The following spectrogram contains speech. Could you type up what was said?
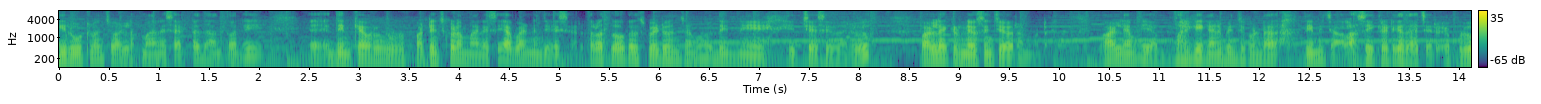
ఈ రూట్లోంచి వెళ్ళడం మానేశారట. దాంతో దీనికి ఎవరు పట్టించుకోవడం మానేసి అబాండన్ చేశారు. తర్వాత లోకల్స్ బెడ్వన్స్ ఏమో దీన్ని ఇచ్చేసేవారు. వాళ్ళే ఇక్కడ నివసించేవారు అనమాట వాళ్ళేమో ఎవ్వరికీ కనిపించకుండా దీన్ని చాలా సీక్రెట్గా దాచారు. ఎప్పుడు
